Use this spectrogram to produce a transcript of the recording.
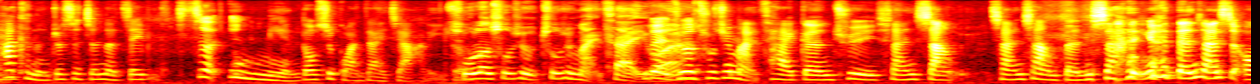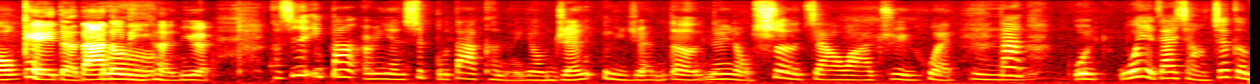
他可能就是真的这这一年都是关在家里的，除了出去出去买菜以外，对，除了出去买菜跟去山上山上登山，因为登山是 OK 的，大家都离很远。可是，一般而言是不大可能有人与人的那种社交啊聚会。但我我也在想，这个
